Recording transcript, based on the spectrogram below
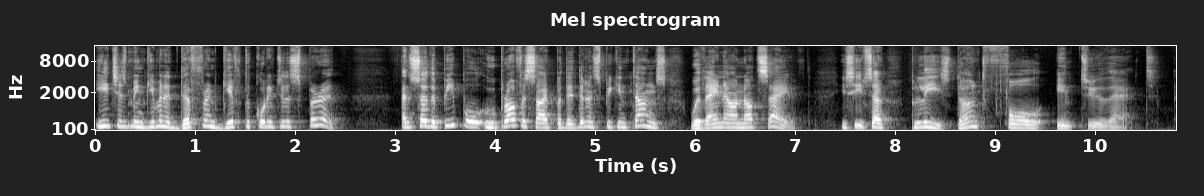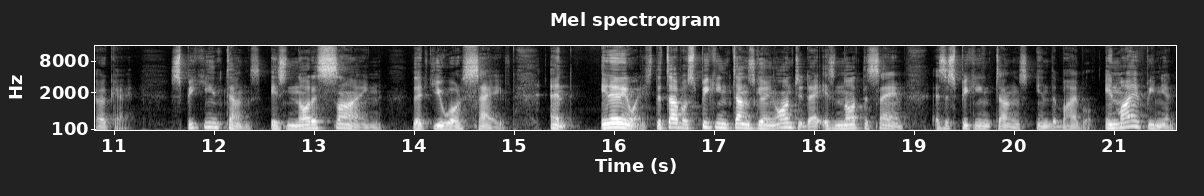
each has been given a different gift according to the Spirit. And so the people who prophesied but they didn't speak in tongues, were they now not saved? You see, so please don't fall into that. Okay. Speaking in tongues is not a sign that you are saved. And in any ways, the type of speaking in tongues going on today is not the same as the speaking in tongues in the Bible. In my opinion,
